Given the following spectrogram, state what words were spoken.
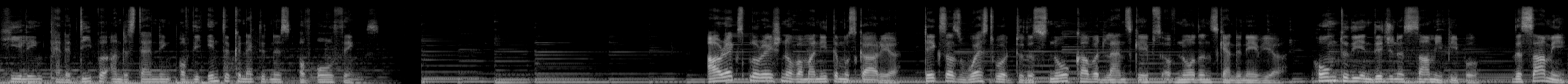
healing and a deeper understanding of the interconnectedness of all things. Our exploration of Amanita muscaria takes us westward to the snow-covered landscapes of northern Scandinavia, home to the indigenous Sami people. The Sami,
